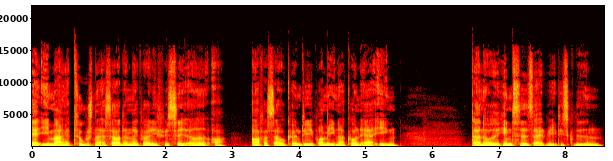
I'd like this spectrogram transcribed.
er i mange tusinder af sådanne kvalificerede og offersavkyndige braminer kun er en, der er noget hinsides alvedisk viden.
